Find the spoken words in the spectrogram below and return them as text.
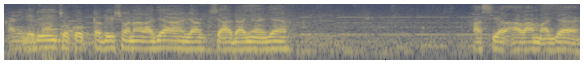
jadi babon. cukup tradisional aja yang seadanya aja. Hasil alam aja.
